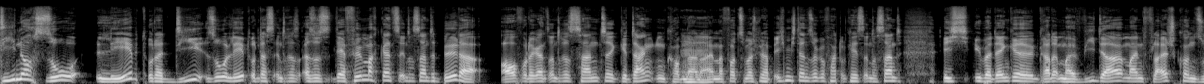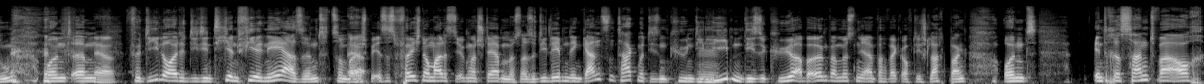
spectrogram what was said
die noch so lebt oder die so lebt und das Interesse, also der Film macht ganz interessante Bilder auf oder ganz interessante Gedanken kommen mhm. dann einmal vor. Zum Beispiel habe ich mich dann so gefragt, okay, ist interessant, ich überdenke gerade mal wieder meinen Fleischkonsum und ähm, ja. für die Leute, die den Tieren viel näher sind, zum Beispiel, ja. ist es völlig normal, dass die irgendwann sterben müssen. Also die leben den ganzen Tag mit diesen Kühen, die mhm. lieben diese Kühe, aber irgendwann müssen die einfach weg auf die Schlachtbank und Interessant war auch,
